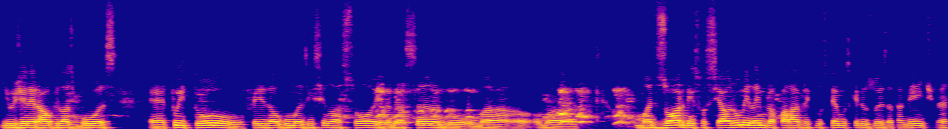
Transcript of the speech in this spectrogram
e o general Vilas Boas é, tuitou, fez algumas insinuações ameaçando uma, uma, uma desordem social, não me lembro a palavra, os termos que ele usou exatamente, né,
